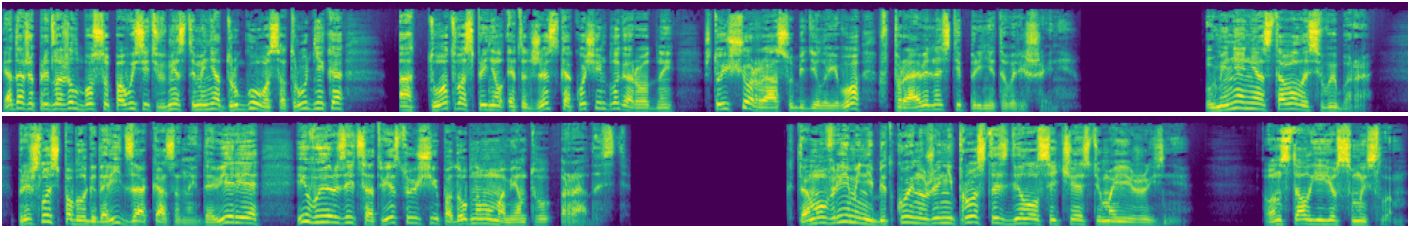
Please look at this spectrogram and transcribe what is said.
Я даже предложил боссу повысить вместо меня другого сотрудника, а тот воспринял этот жест как очень благородный, что еще раз убедило его в правильности принятого решения. У меня не оставалось выбора. Пришлось поблагодарить за оказанное доверие и выразить соответствующую подобному моменту радость. К тому времени биткоин уже не просто сделался частью моей жизни. Он стал ее смыслом.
